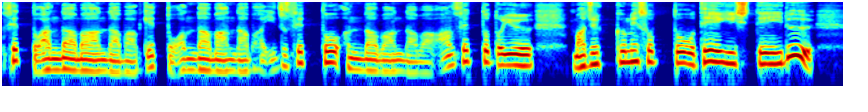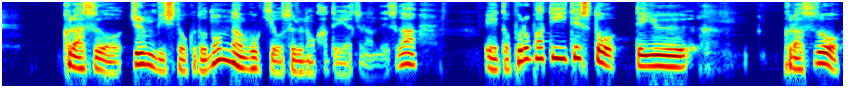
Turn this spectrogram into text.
セットアンダーバーアンダーバー、ゲットアンダーバーアンダーバー、 isset アンダーバーアンダーバー、 unset というマジックメソッドを定義しているクラスを準備しておくとどんな動きをするのかというやつなんですが、えっ、ー、と、 property test っていうクラスを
